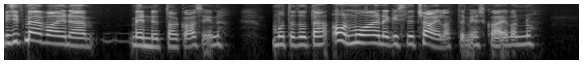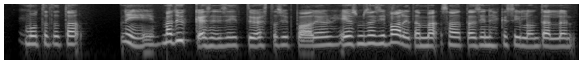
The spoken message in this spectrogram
niin sitten mä en vaan enää mennyt takaisin mutta tota, on mua ainakin sitä chai mies kaivannut. Mutta tota, niin, mä tykkäsin siitä työstä tosi paljon. Ja jos mä saisin valita, mä saattaisin ehkä silloin tällöin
